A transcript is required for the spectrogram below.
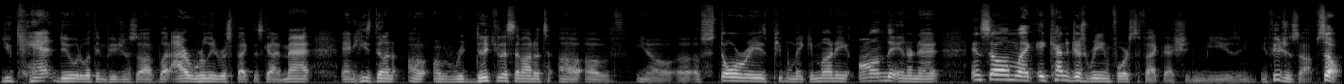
you can't do it with Infusionsoft, but I really respect this guy Matt, and he's done a, a ridiculous amount of, uh, of you know uh, of stories, people making money on the internet, and so I'm like it kind of just reinforced the fact that I shouldn't be using Infusionsoft. So,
